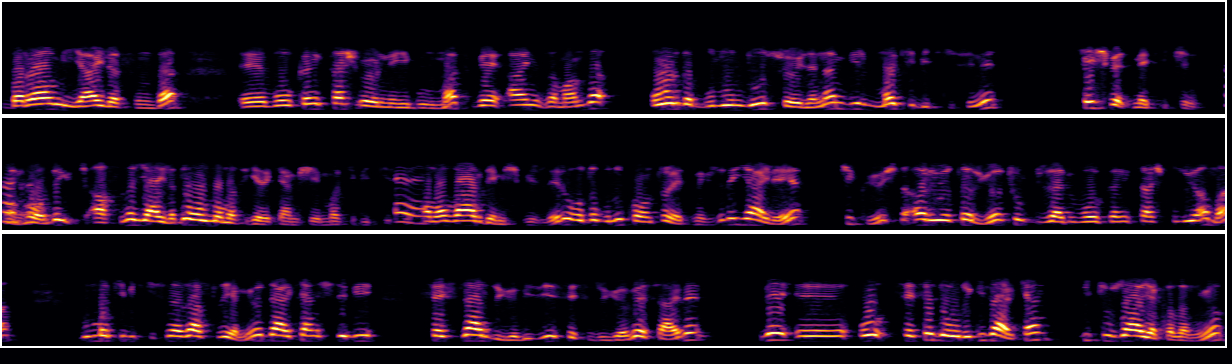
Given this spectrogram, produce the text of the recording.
Baraumi yaylasında e, volkanik taş örneği bulmak ve aynı zamanda orada bulunduğu söylenen bir maki bitkisini keşfetmek için. Yani Hı hı. orada aslında yaylada olmaması gereken bir şey maki bitkisi. Evet. Ama var demiş birileri. O da bunu kontrol etmek üzere yaylaya çıkıyor. İşte arıyor tarıyor. Çok güzel bir volkanik taş buluyor ama bu maki bitkisine rastlayamıyor. Derken işte bir sesler duyuyor. Bir zil sesi duyuyor vesaire. Ve e, o sese doğru giderken bir tuzağa yakalanıyor.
